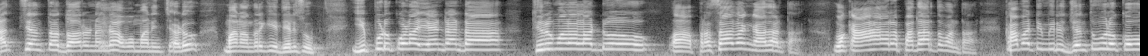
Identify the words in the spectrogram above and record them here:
అత్యంత దారుణంగా అవమానించాడు మనందరికీ తెలుసు. ఇప్పుడు కూడా ఏంటంట? తిరుమల లడ్డు ప్రసాదం కాదంట. ఒక ఆహార పదార్థం అంట. కాబట్టి మీరు జంతువుల కొవ్వు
